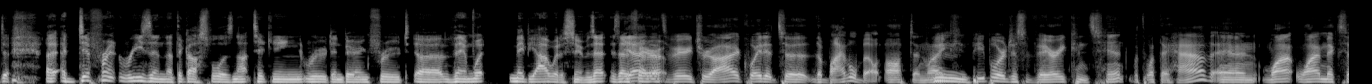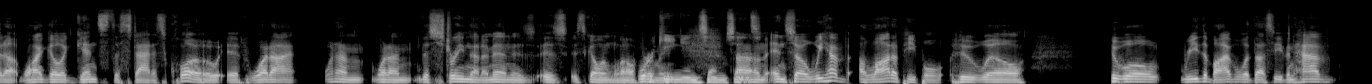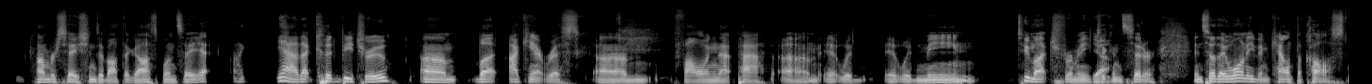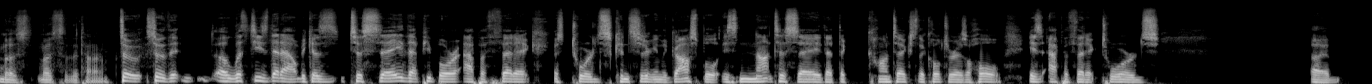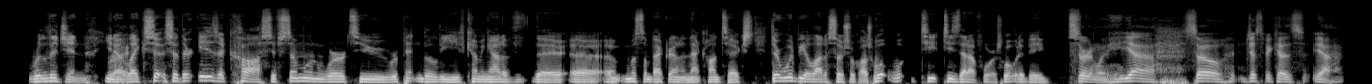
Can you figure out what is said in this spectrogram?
a, a, different reason that the gospel is not taking root and bearing fruit uh, than what maybe I would assume. Is that is that yeah, fair? that's very true. I equate it to the Bible Belt often. Like mm. people are just very content with what they have, and why why mix it up? Why go against the status quo if what I what I'm what I'm the stream that I'm in is is is going well working in some sense. Um, and so we have a lot of people who will who will read the Bible with us, even have conversations about the gospel, and say, yeah, like yeah, that could be true, um, but I can't risk um, following that path. Um, it would it would mean too much for me yeah. to consider, and so they won't even count the cost most most of the time. So so that uh, let's tease that out because to say that people are apathetic towards considering the gospel is not to say that the context, the culture as a whole, is apathetic towards. Uh, religion you know like so so there is a cost. If someone were to repent and believe coming out of the uh, muslim background in that context there would be a lot of social cost what, what te- tease that out for us. What would it be? Certainly. Yeah. So just because yeah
